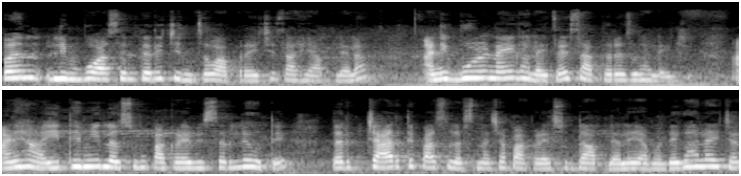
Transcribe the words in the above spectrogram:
पण लिंबू असेल तरी चिंच वापरायचीच आहे आपल्याला. आणि गूळ नाही घालायचा आहे साखरच घालायची. आणि हां इथे मी लसूण पाकळ्या विसरले होते तर चार ते पाच लसणाच्या पाकळ्यासुद्धा आपल्याला यामध्ये घालायच्यात.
